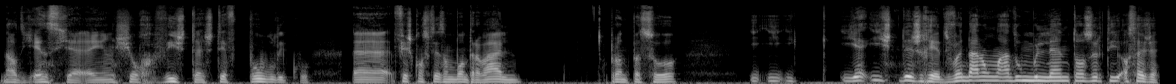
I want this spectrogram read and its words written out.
na audiência, encheu revistas, teve público, uh, fez com certeza um bom trabalho. Pronto, passou. E, e, e é isto das redes vai dar um lado humilhante aos artistas. Ou seja,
